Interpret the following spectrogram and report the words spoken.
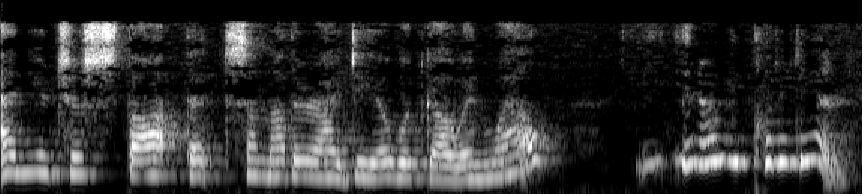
and you just thought that some other idea would go in well, you know, you put it in.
